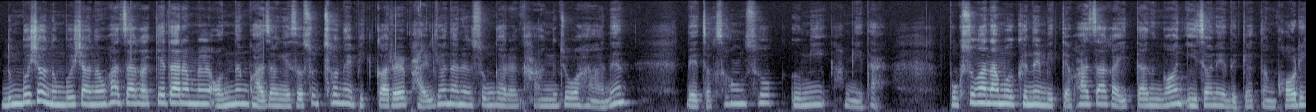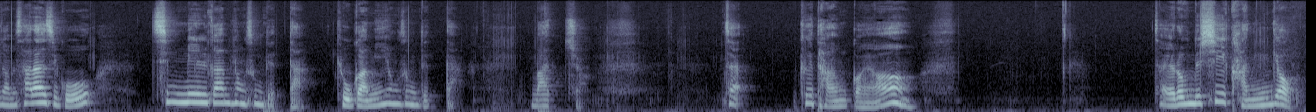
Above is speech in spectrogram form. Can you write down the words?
눈부셔 눈부셔는 화자가 깨달음을 얻는 과정에서 수천의 빛깔을 발견하는 순간을 강조하는 내적 성숙 의미합니다. 복숭아 나무 그늘 밑에 화자가 있다는 건 이전에 느꼈던 거리감 사라지고 친밀감 형성됐다. 교감이 형성됐다. 맞죠? 자, 그 다음 거요. 자, 여러분들 시 간격,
